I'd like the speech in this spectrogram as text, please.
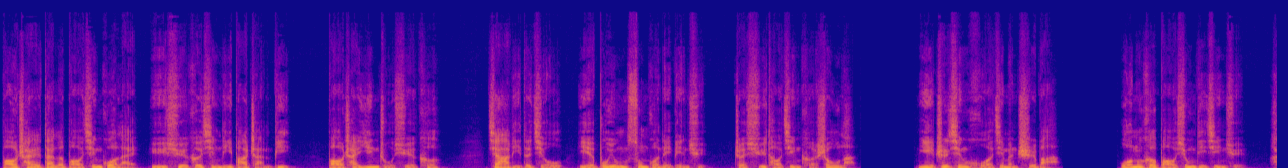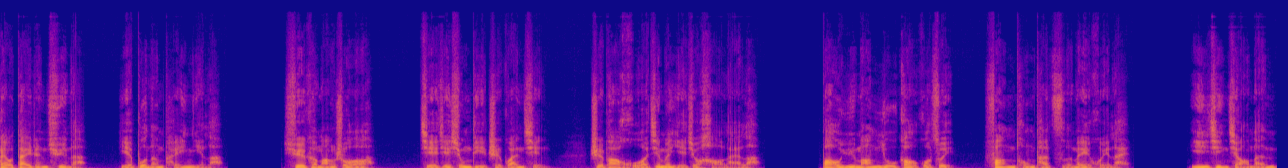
宝钗带了宝琴过来与薛科行礼，把盏毕。宝钗因嘱薛科，家里的酒也不用送过那边去，这虚套尽可收了。你只请伙计们吃吧，我们和宝兄弟进去，还要带人去呢，也不能陪你了。薛科忙说：“姐姐兄弟只管请，只怕伙计们也就好来了。”宝玉忙又告过罪，方同他姊妹回来，一进角门。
